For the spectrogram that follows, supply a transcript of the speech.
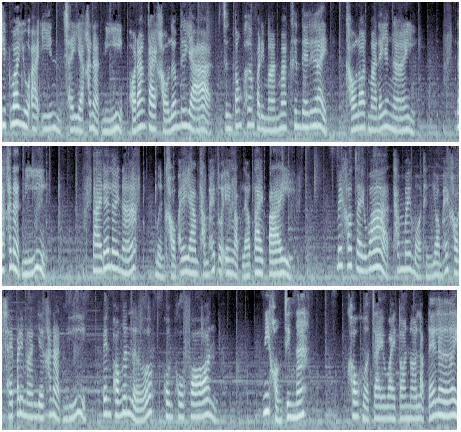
คิดว่ายูอาอินใช้ยาขนาดนี้ เพราะร่างกายเขาเริ่มดื้อยา จึงต้องเพิ่มปริมาณมากขึ้นเรื่อยๆ เขารอดมาได้ยังไง และขนาดนี้ ตายได้เลยนะ เหมือนเขาพยายามทำให้ตัวเองหลับแล้วตายไป ไม่เข้าใจว่าทำไมหมอถึงยอมให้เขาใช้ปริมาณเยอะขนาดนี้ เป็นเพราะเงินเหรอโพลโพฟอน นี่ของจริงนะ เขาหัวใจวายตอนนอนหลับได้เลย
